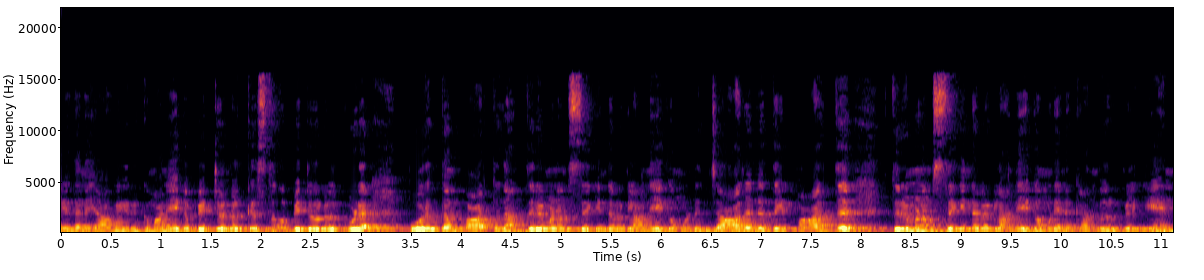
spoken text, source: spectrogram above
வேதனையாக இருக்கும். அநேக பெற்றோர்கள் கிறிஸ்துவ பெற்றோர்கள் கூட பொருத்தம் பார்த்து தான் திருமணம் செய்கின்றவர்கள். அநேகம் உண்டு. ஜாதகத்தை பார்த்து திருமணம் செய்கின்றவர்கள். அநேகம் உண்டு. எனக்கு அன்பர்கள் ஏன்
